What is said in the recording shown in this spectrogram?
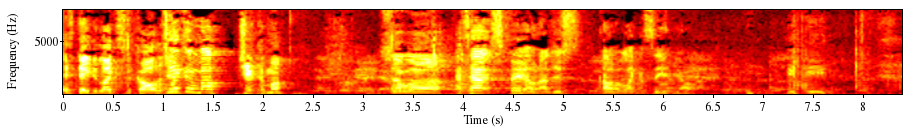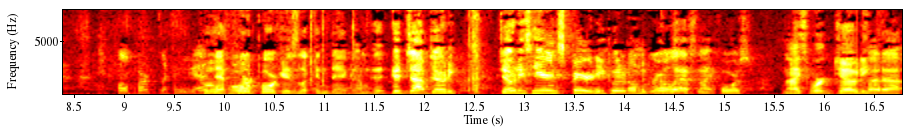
as David likes to call it. Chickama. Jicama. So, uh, That's how it's spelled. I just call it like I see it, y'all. Pulled pork's looking good. Pulled That pulled pork is looking daggum good. Good job, Jody. Jody's here in spirit. He put it on the grill last night for us. Nice work, Jody. But uh,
